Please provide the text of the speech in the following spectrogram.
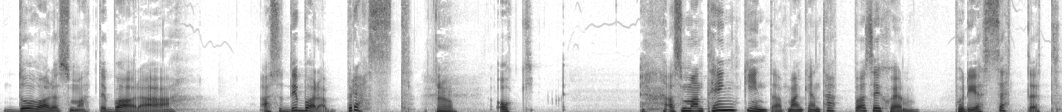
då var det som att det bara, alltså det bara brast. Ja. Och alltså man tänker inte att man kan tappa sig själv på det sättet.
